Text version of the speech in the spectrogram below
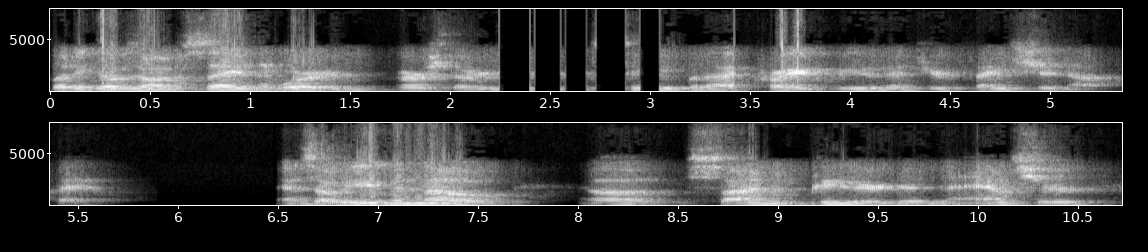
but it goes on to say in the word, in verse 32, but I pray for you that your faith should not fail. And so even though uh, Simon Peter didn't answer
